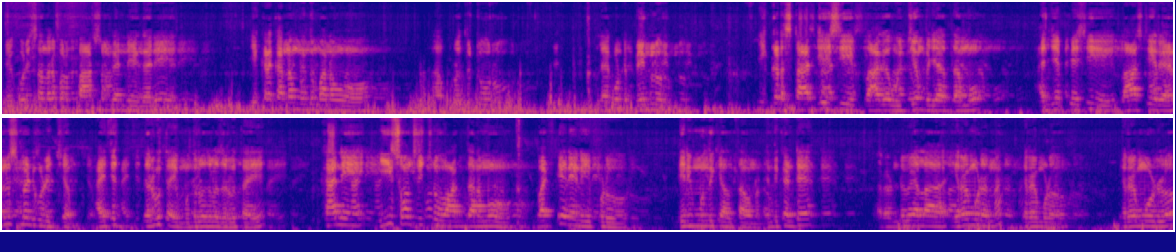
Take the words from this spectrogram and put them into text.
మేము గుడి సందర్భంలో పాఠం కానీ నేను కానీ ఇక్కడ కన్నా ముందు మనము ఆ ప్రొద్దుటూరు లేకుంటే బెంగళూరు ఇక్కడ స్టార్ట్ చేసి బాగా ఉద్యమం చేద్దాము అని చెప్పేసి లాస్ట్ ఇయర్ అనౌన్స్మెంట్ కూడా ఇచ్చాము అయితే జరుగుతాయి ముందు రోజుల్లో జరుగుతాయి. కానీ ఈ సంవత్సరం ఇచ్చిన వాగ్దానము బట్టే నేను ఇప్పుడు దీనికి ముందుకు వెళ్తా ఉన్నాను. ఎందుకంటే రెండు వేల ఇరవై మూడు అన్న ఇరవై మూడు ఇరవై మూడులో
